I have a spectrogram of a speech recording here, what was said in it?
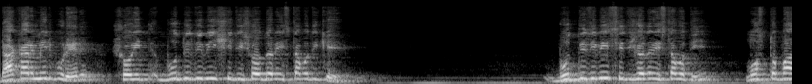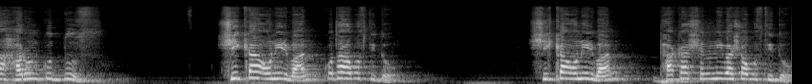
ঢাকার মিরপুরের শহীদ বুদ্ধিজীবী স্মৃতিসৌধের স্থপতিকে বুদ্ধিজীবী স্মৃতিসৌধের স্থপতি মোস্তফা হারুন কুদ্দুস। শিখা অনির্বাণ কোথায় অবস্থিত? শিখা অনির্বাণ ঢাকা সেনানিবাসে অবস্থিত।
